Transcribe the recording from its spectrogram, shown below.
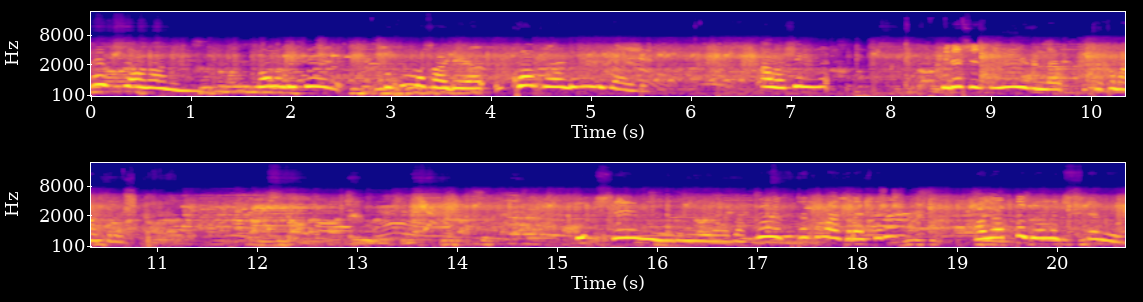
Hepsi anneannemin. Bana bir şey dokunmasaydı ya. Kontrolüm güzeldi. Ama şimdi bir de sizin yüzünden takım arkadaş. Hiç sevmiyorum ya. Bak böyle takım arkadaşları hayatta görmek istemiyorum.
